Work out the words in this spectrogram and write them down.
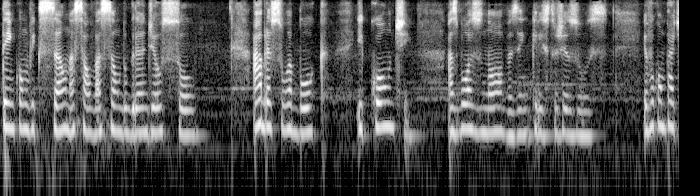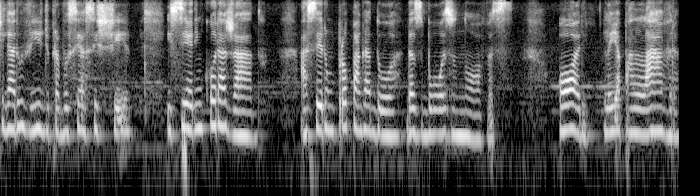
tem convicção na salvação do grande eu sou. Abra sua boca e conte as boas novas em Cristo Jesus. Eu vou compartilhar o vídeo para você assistir e ser encorajado a ser um propagador das boas novas. Ore, leia a palavra,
